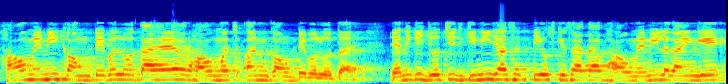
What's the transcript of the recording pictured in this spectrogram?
हाउ मेनी काउंटेबल होता है और हाउ मच अनकाउंटेबल होता है। यानी कि जो चीज़ गिनी जा सकती है, उसके साथ आप हाउ मेनी लगाएँगे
